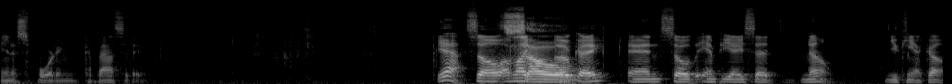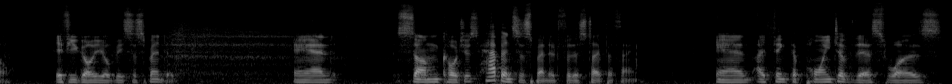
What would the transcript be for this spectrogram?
in a sporting capacity. Yeah, so I'm like, So- okay, and so the MPA said, no, you can't go. If you go, you'll be suspended. And some coaches have been suspended for this type of thing. And I think the point of this was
